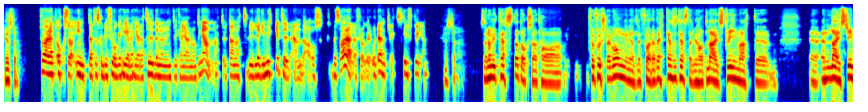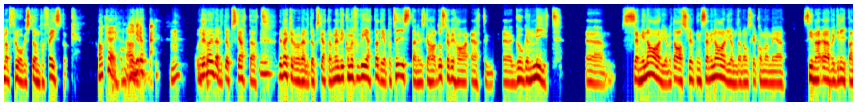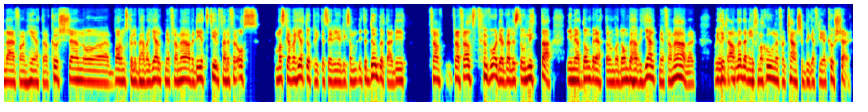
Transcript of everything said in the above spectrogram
Just det. För att också inte att det ska bli frågor hela, hela tiden och vi inte kan göra någonting annat. Utan att vi lägger mycket tid en dag och besvarar alla frågor ordentligt, skriftligen. Just det. Sen har vi testat också att ha, för första gången egentligen förra veckan så testade vi att ha ett livestreamat, eh, eh, en livestreamad frågestund på Facebook. Okej. Ja, I gruppen. Och Just det var ju väldigt uppskattat. Mm. Det verkade vara väldigt uppskattat. Men vi kommer få veta det på tisdag. När vi ska ha, då ska vi ha ett eh, Google Meet seminarium, ett avslutningsseminarium där de ska komma med sina övergripande erfarenheter av kursen och vad de skulle behöva hjälp med framöver. Det är ett tillfälle för oss. Om man ska vara helt uppriktig så är det ju liksom lite dubbelt där. Det är fram, framförallt för vår del väldigt stor nytta i och med att de berättar om vad de behöver hjälp med framöver. Och vi tänkte använda den informationen för att kanske bygga fler kurser.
